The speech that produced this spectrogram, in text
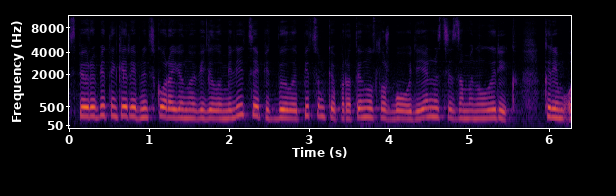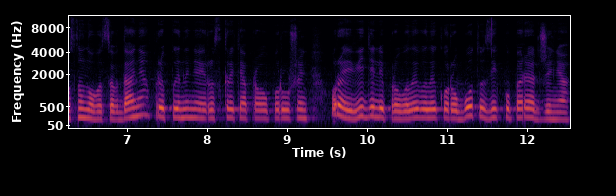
Співробітники Рибницького районного відділу міліції підбили підсумки оперативно-службової діяльності за минулий рік. Крім основного завдання, припинення і розкриття правопорушень, у райвідділі провели велику роботу з їх попередження.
